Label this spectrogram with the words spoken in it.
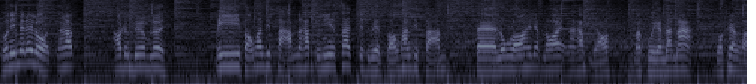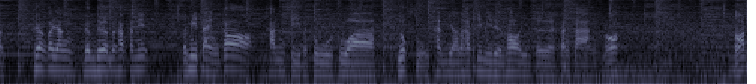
ตัวนี้ไม่ได้โหลดนะครับ เอาเดิมๆเลย ปี 2013 นะครับ ตัวนี้ Z71 2013 แต่ลงล้อให้เรียบร้อยนะครับ เดี๋ยวมาคุยกันด้านหน้าตัวเครื่องก่อน เครื่องก็ยังเดิมๆนะครับคันนี้จะมีแต่งก็คัน 4 ประตูตัวยกสูงคันเดียวนะครับ ที่มีเรือนท่ออินเตอร์ต่างๆเนาะน็อต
